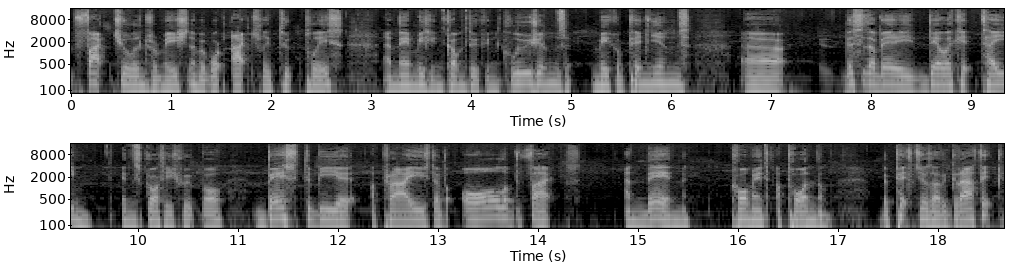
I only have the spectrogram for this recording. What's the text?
factual information about what actually took place, and then we can come to conclusions, make opinions. Uh, this is a very delicate time in Scottish football. Best to be uh, apprised of all of the facts and then comment upon them. The pictures are graphic.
